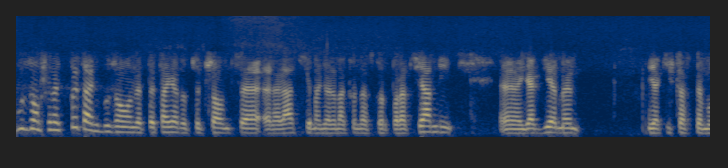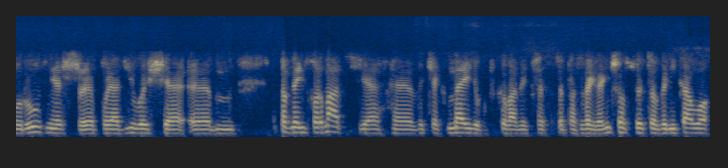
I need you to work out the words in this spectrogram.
budzą szereg pytań, budzą one pytania dotyczące relacji Emmanuela Macrona z korporacjami. Jak wiemy, jakiś czas temu również pojawiły się pewne informacje, e, wyciek maili opublikowanych przez prasę zagraniczną, z których to wynikało,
